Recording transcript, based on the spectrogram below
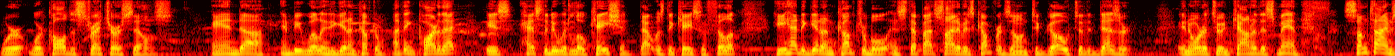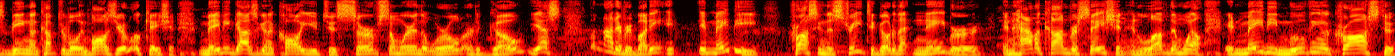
we're, we're called to stretch ourselves. And uh, and be willing to get uncomfortable. I think part of that is has to do with location. That was the case with Philip. He had to get uncomfortable and step outside of his comfort zone to go to the desert in order to encounter this man. Sometimes being uncomfortable involves your location. Maybe God's going to call you to serve somewhere in the world or to go. Yes, but not everybody. It, it may be crossing the street to go to that neighbor and have a conversation and love them well. It may be moving across to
